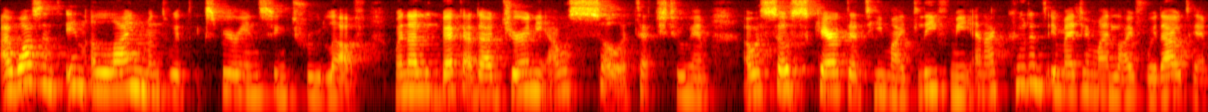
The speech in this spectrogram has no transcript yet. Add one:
I wasn't in alignment with experiencing true love. When I look back at that journey, I was so attached to him. I was so scared that he might leave me, and I couldn't imagine my life without him.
